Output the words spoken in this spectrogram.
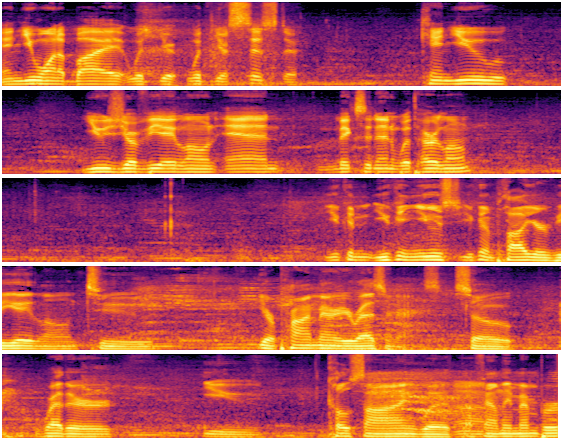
And you want to buy it with your with your sister. Can you use your VA loan and mix it in with her loan? You can you can use you can apply your VA loan to your primary residence. So whether you co-sign with Uh. a family member,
